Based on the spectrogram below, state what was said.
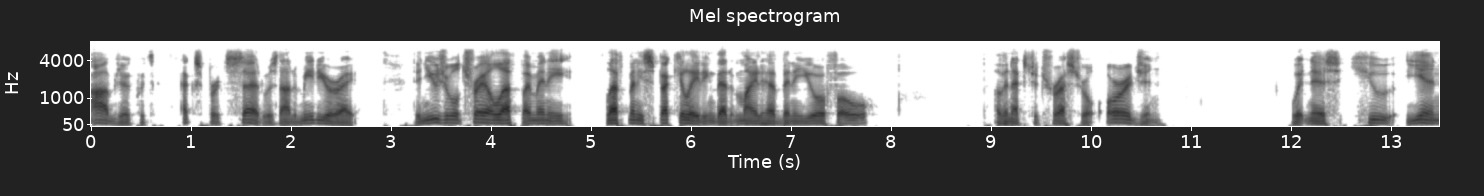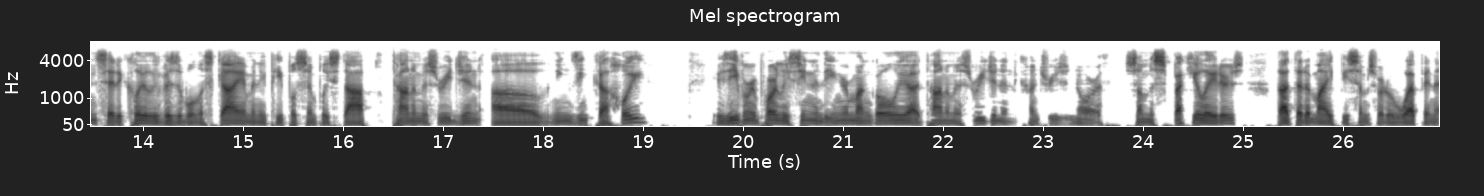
object, which experts said was not a meteorite. The unusual trail left by many left many speculating that it might have been a UFO of an extraterrestrial origin. Witness Hu Yin said it clearly visible in the sky, and many people simply stopped. Autonomous region of Ningxinka Hui it was even reportedly seen in the Inner Mongolia Autonomous Region in the country's north. Some speculators thought that it might be some sort of weapon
